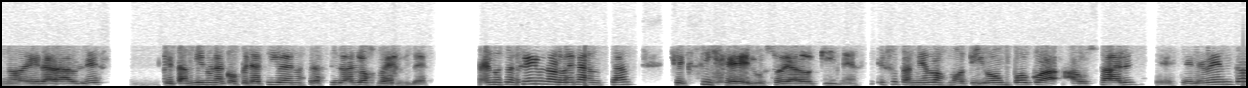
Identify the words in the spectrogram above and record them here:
no degradables que también una cooperativa de nuestra ciudad los vende. En nuestra ciudad hay una ordenanza que exige el uso de adoquines. Eso también los motivó un poco a, usar este, el evento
